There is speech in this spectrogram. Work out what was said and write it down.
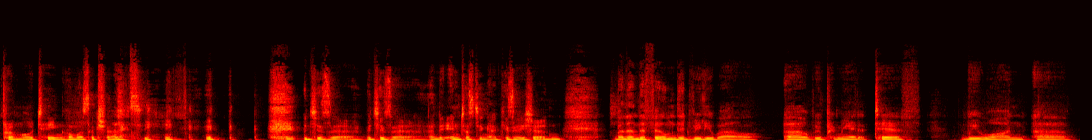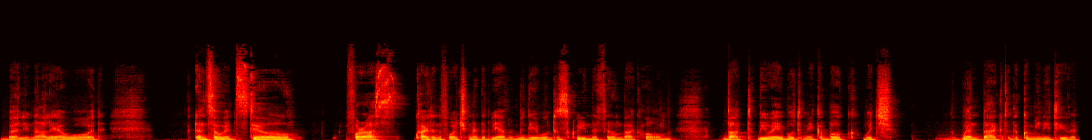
promoting homosexuality. which is a which is a, an interesting accusation, but then the film did really well. Uh, we premiered at TIFF. We won a Berlinale Award and so it's still for us quite unfortunate that we haven't been able to screen the film back home, but we were able to make a book which went back to the community that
